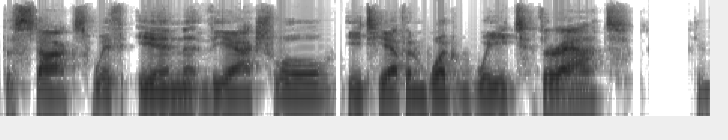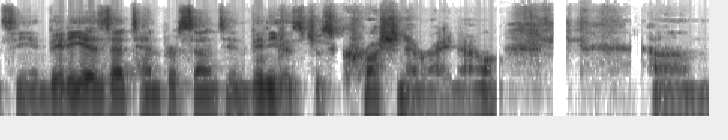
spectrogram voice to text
the stocks within the actual ETF and what weight they're at. You can see Nvidia is at 10%. Nvidia is just crushing it right now. Um,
